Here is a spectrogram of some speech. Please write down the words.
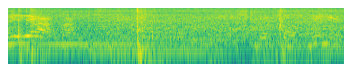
ให้ยากค่ะจะส่องให้เห็น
